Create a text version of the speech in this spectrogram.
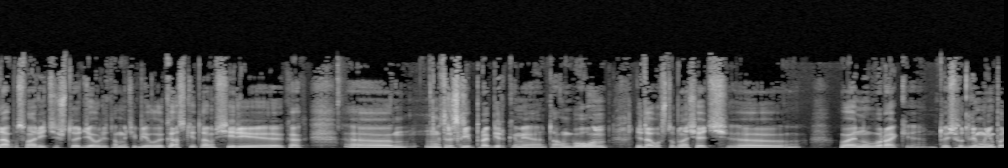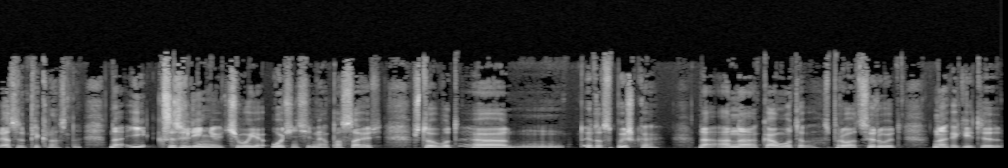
Да, посмотрите, что делали там эти белые каски там в Сирии, как э, трясли пробирками там в ООН для того, чтобы начать э, войну в Ираке. То есть вот для манипуляции это прекрасно. Да, и, к сожалению, чего я очень сильно опасаюсь, что вот э, эта вспышка, да, она кого-то спровоцирует на какие-то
